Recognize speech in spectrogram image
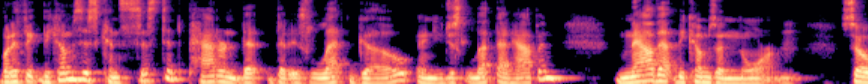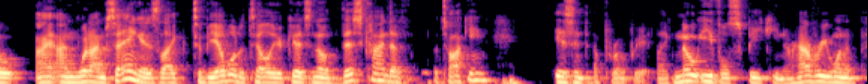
But if it becomes this consistent pattern that that is let go and you just let that happen, now that becomes a norm. Mm. So I, am what I'm saying is like to be able to tell your kids, no, this kind of talking isn't appropriate. Like no evil speaking, or however you want to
